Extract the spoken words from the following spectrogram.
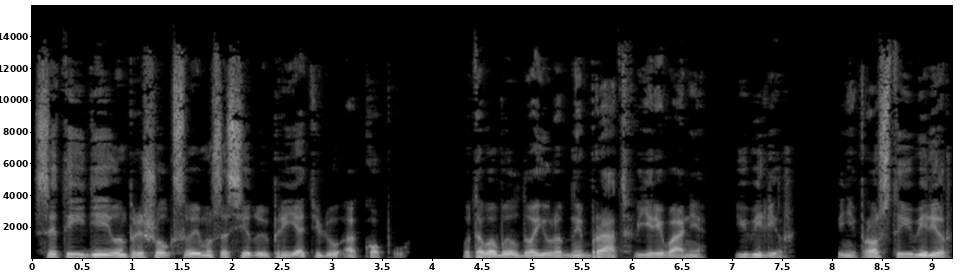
С этой идеей он пришел к своему соседу и приятелю Акопу. У того был двоюродный брат в Ереване, ювелир. И не просто ювелир,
